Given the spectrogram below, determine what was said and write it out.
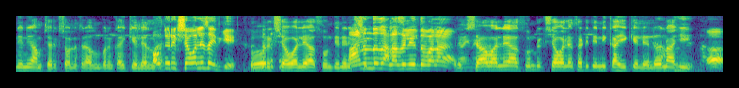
त्यांनी आमच्या रिक्षावाल्यांसाठी अजूनपर्यंत काही केलेलं अहो नाही. ते रिक्षावालेच आहेत की. तो रिक्षावाले असून त्यांनी रिक्षा- आनंद झाला असेल तुम्हाला. रिक्षावाले असून रिक्षावाल्यांसाठी त्यांनी काही केलेलं नाही. हा.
